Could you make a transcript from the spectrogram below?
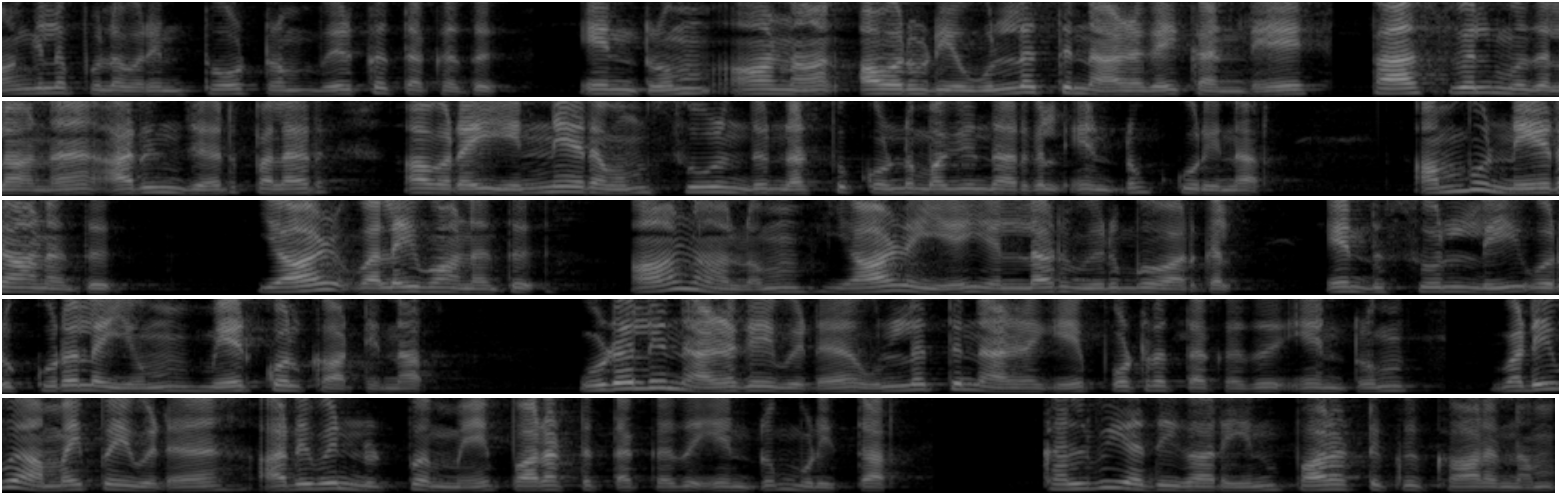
ஆங்கில புலவரின் தோற்றம் வெறுக்கத்தக்கது. என்றும் ஆனால் அவருடைய உள்ளத்தின் அழகை கண்டே பாஸ்வெல் முதலான அறிஞர் பலர் அவரை எந்நேரமும் சூழ்ந்து நட்பு கொண்டு மகிழ்ந்தார்கள் என்றும் கூறினார். அம்பு நேரானது யாழ் வளைவானது ஆனாலும் யாழையே எல்லாரும் விரும்புவார்கள் என்று சொல்லி ஒரு குரலையும் மேற்கோள் காட்டினார். உடலின் அழகை விட உள்ளத்தின் அழகே போற்றத்தக்கது என்றும் வடிவ அமைப்பை விட அறிவின் நுட்பமே பாராட்டத்தக்கது என்றும் முடித்தார். கல்வி அதிகாரியின் பாராட்டுக்கு காரணம்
